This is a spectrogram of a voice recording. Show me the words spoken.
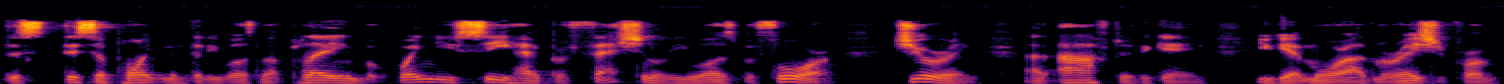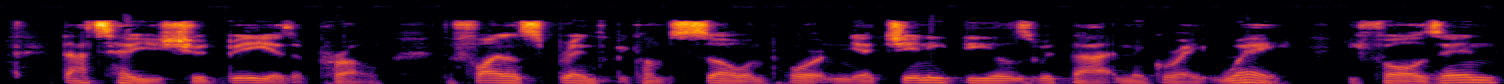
this disappointment that he was not playing. But when you see how professional he was before, during and after the game, you get more admiration for him. That's how you should be as a pro. The final sprint becomes so important, yet Gini deals with that in a great way. He falls in,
